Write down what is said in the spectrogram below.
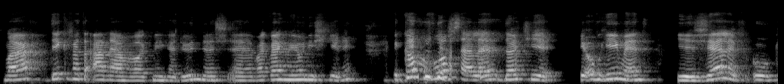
maar dikke vette aanname wat ik nu ga doen, dus, uh, maar ik ben heel nieuwsgierig. Ik kan me voorstellen dat je, je op een gegeven moment jezelf ook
